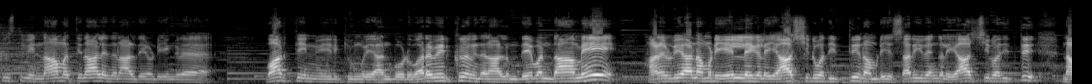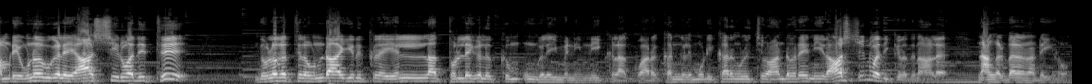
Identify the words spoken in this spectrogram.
கிறிஸ்துவின் நாமத்தினால் இந்த நாள் தேவனுடைய வார்த்தையின் மேலுக்கு உங்களை அன்போடு வரவேற்கிறோம். இந்த நாளும் தேவன் தாமே. ஹalleluya நம்முடைய எல்லைகளை ஆசீர்வதித்து நம்முடைய சரீரங்களை ஆசீர்வதித்து நம்முடைய உணவுகளை ஆசீர்வதித்து இந்த உலகத்தில் உண்டாகியிருக்கிற எல்லா தொல்லைகளுக்கும் உங்களை நீ நீக்கலாக்குவார். கண்களை மூடி கரங்களை வச்சு ஆண்டவரே நீர் ஆசீர்வதிக்கிறதுனால நாங்கள் பலன் அடைகிறோம்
